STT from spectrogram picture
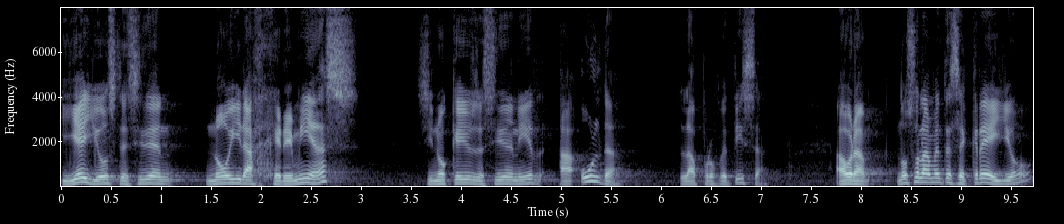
y ellos deciden no ir a Jeremías, sino que ellos deciden ir a Hulda, la profetiza. Ahora, no solamente se cree ello,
